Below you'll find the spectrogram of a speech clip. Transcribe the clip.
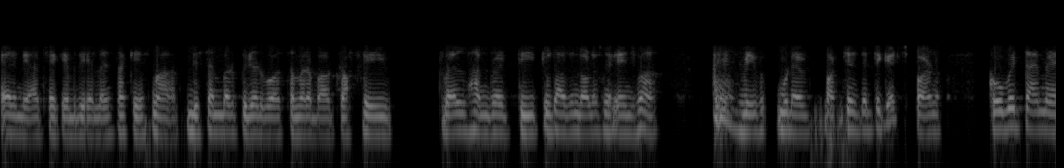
એર ઇન્ડિયા છે કે બધી એરલાઇન્સના કેસમાં December period was somewhere about રફલી ટ્વેલ્વ હંડ્રેડથી ટુ થાઉઝન્ડ ડોલર્સની રેન્જમાં we would have purchase the tickets પણ કોવિડ ટાઈમે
